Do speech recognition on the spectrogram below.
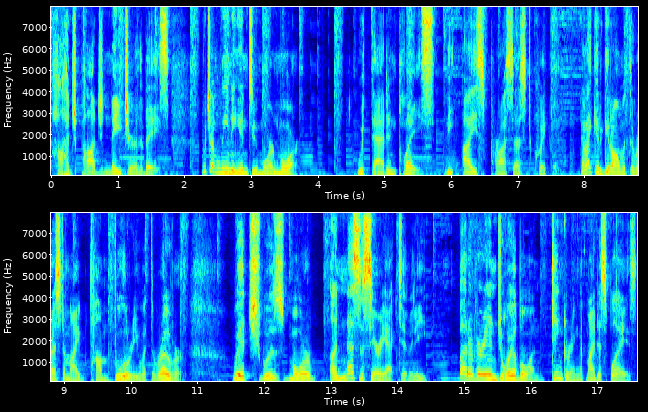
hodgepodge nature of the base, which I'm leaning into more and more. With that in place, the ice processed quickly, and I could get on with the rest of my tomfoolery with the rover, which was more unnecessary activity, but a very enjoyable one, tinkering with my displays.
